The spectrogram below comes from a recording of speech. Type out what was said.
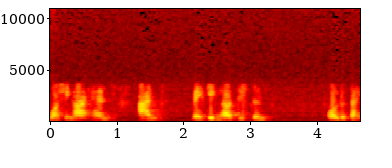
washing our hands, and making a distance all the time.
